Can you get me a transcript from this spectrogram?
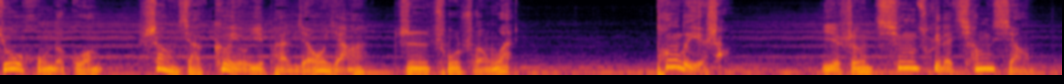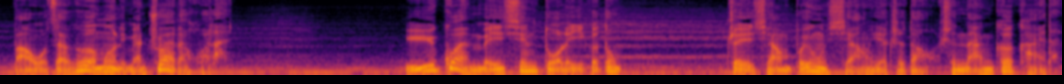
幽红的光，上下各有一排獠牙支出唇外。砰的一声，一声清脆的枪响，把我在噩梦里面拽了回来。鱼怪眉心多了一个洞，这一枪不用想也知道是南哥开的，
